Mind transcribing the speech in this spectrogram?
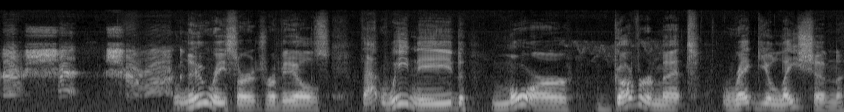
No shit, Sherlock. New research reveals that we need more government regulation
